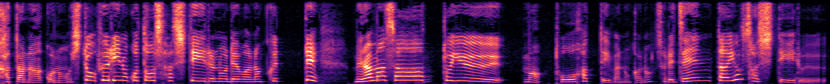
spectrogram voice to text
刀、この一振りのことを指しているのではなくって、村正という、まあ、党派って言えばいいのかな？それ全体を指している。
